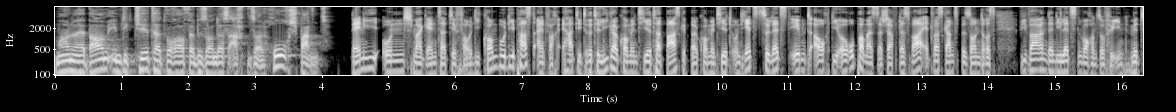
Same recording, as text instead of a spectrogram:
Manuel Baum ihm diktiert hat, worauf er besonders achten soll. Hochspannend. Benny und Magenta TV. Die Combo, die passt einfach. Er hat die dritte Liga kommentiert, hat Basketball kommentiert und jetzt zuletzt eben auch die Europameisterschaft. Das war etwas ganz Besonderes. Wie waren denn die letzten Wochen so für ihn? Mit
